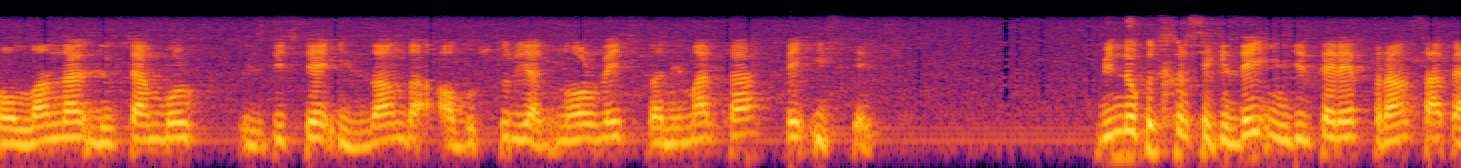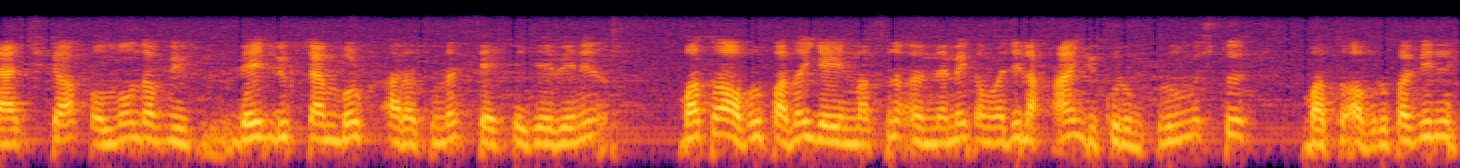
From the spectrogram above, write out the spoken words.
Hollanda, Lüksemburg, İsviçre, İzlanda, Avusturya, Norveç, Danimarka ve İsveç. 1948'de İngiltere, Fransa, Belçika, Hollanda ve Lüksemburg arasında STCB'nin Batı Avrupa'da yayılmasını önlemek amacıyla hangi kurum kurulmuştu? Batı Avrupa Birliği.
